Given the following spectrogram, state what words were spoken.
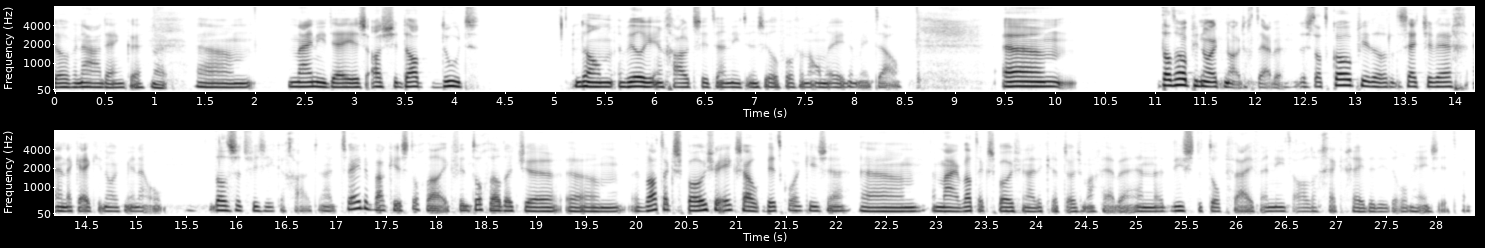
niet over nadenken. Nee. mijn idee is als je dat doet, dan wil je in goud zitten en niet in zilver of een ander edelmetaal. Um, dat hoop je nooit nodig te hebben. Dus dat koop je, dat zet je weg en daar kijk je nooit meer naar om. Dat is het fysieke goud. Nou, het tweede bakje is toch wel, ik vind toch wel dat je um, wat exposure, ik zou Bitcoin kiezen, um, maar wat exposure naar de crypto's mag hebben. En het liefst de top 5 en niet alle gekkigheden die eromheen zitten.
